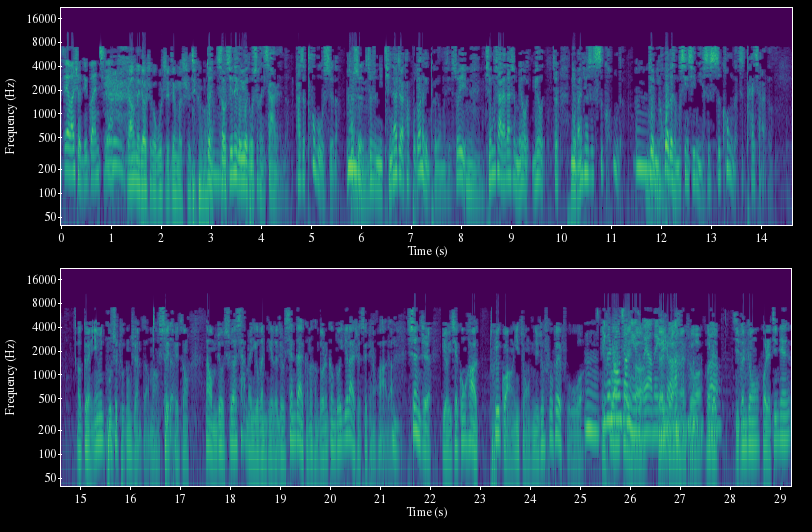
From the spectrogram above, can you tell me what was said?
再 把手机关机，然后那就是个无止境的事情了。对，手机那个阅读是很吓人的，它是瀑布式的，就是就是你停在这儿，它不断的给你推东西，所以停不下来，但是没有没有，就是你完全是失控的。嗯，就你获得什么信息，你是失控的，这太吓人了。哦，对，因为不是主动选择嘛，被推送。那我们就说到下面一个问题了，就是现在可能很多人更多依赖是碎片化的，甚至有一些公号推广一种，你就付费服务，嗯，一分钟教你怎么样那个是吧？说 或者几分钟，或者今天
